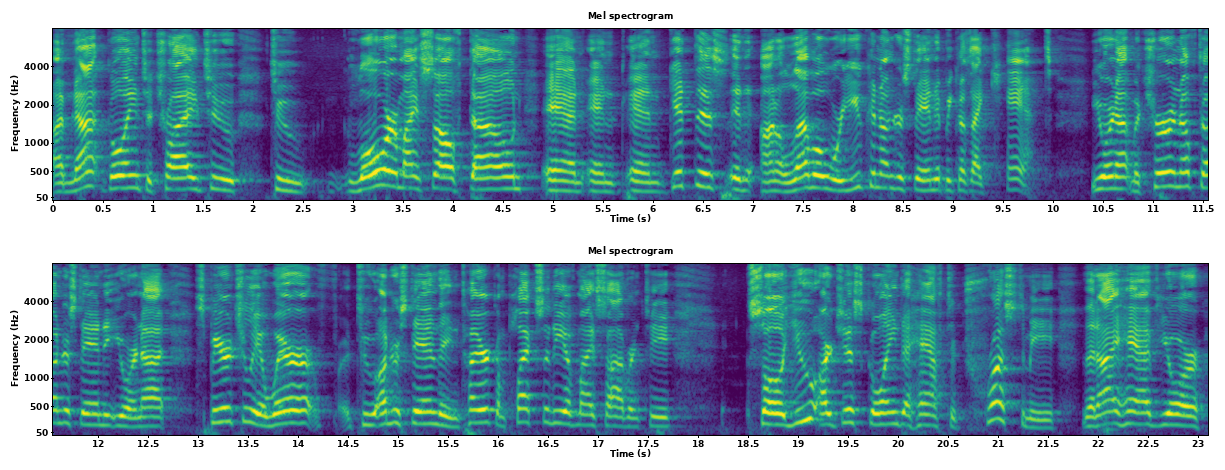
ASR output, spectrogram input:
I'm not going to try to, to lower myself down and, and, and get this in, on a level where you can understand it because I can't. You are not mature enough to understand it. You are not spiritually aware to understand the entire complexity of my sovereignty. So you are just going to have to trust me that I have your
